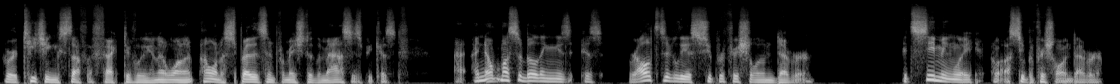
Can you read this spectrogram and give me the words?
who are teaching stuff effectively, and I want to I want to spread this information to the masses because I, know muscle building is is relatively a superficial endeavor. It's seemingly a superficial endeavor,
